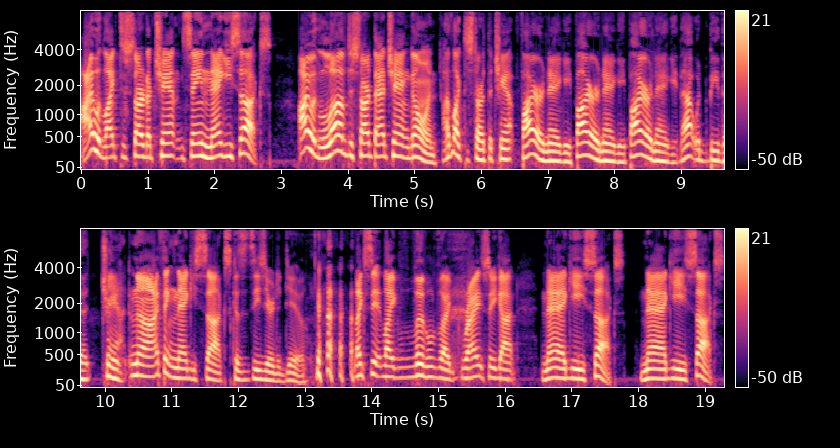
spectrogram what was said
I would like to start a chant saying Nagy sucks. I would love to start that chant going. I'd like to start the chant "Fire Nagy, Fire Nagy, Fire Nagy." That would be the chant. No, I think Nagy sucks because it's easier to do. like, see, like little, like right. So you got Nagy sucks. Nagy sucks.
